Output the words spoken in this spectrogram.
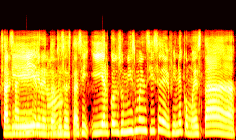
salir, entonces está así. Y el consumismo en sí se define como esta,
